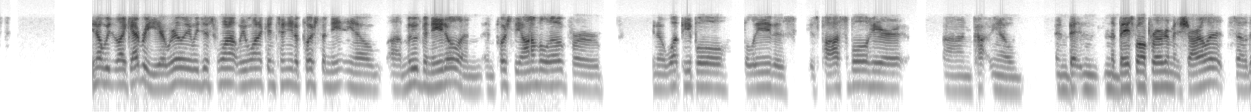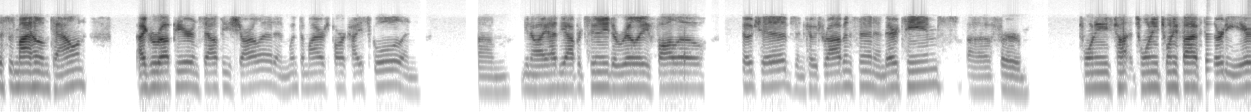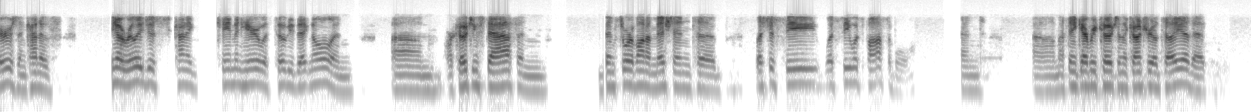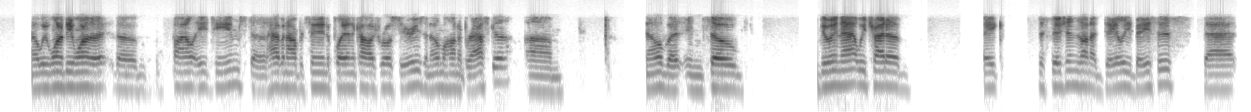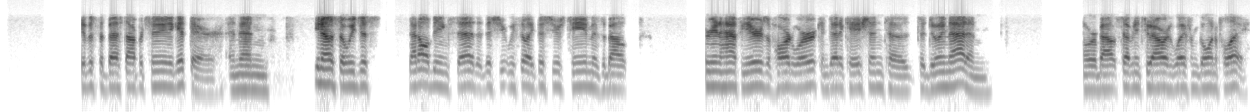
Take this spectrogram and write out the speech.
you know, we like every year, really, we just want we want to continue to push the ne- you know, uh, move the needle and and push the envelope for, you know, what people believe is is possible here on you know in, in the baseball program at Charlotte. So this is my hometown. I grew up here in Southeast Charlotte and went to Myers Park High School, and um, you know, I had the opportunity to really follow Coach Hibbs and Coach Robinson and their teams uh, for 20, 20, 25, 30 years and kind of, you know, really just kind of came in here with Toby Bicknell and um, our coaching staff and been sort of on a mission to let's just see, let's see what's possible. And um, I think every coach in the country will tell you that you know, we want to be one of the, the final eight teams to have an opportunity to play in the College World Series in Omaha, Nebraska. Um, you know, but and so doing that, we try to make decisions on a daily basis that give us the best opportunity to get there. And then, you know, so we just that all being said, that this year we feel like this year's team is about three and a half years of hard work and dedication to to doing that, and we're about 72 hours away from going to play.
